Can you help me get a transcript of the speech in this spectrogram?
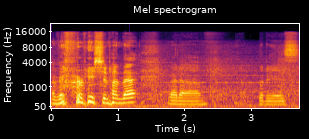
of information on that. But, um, what it is.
